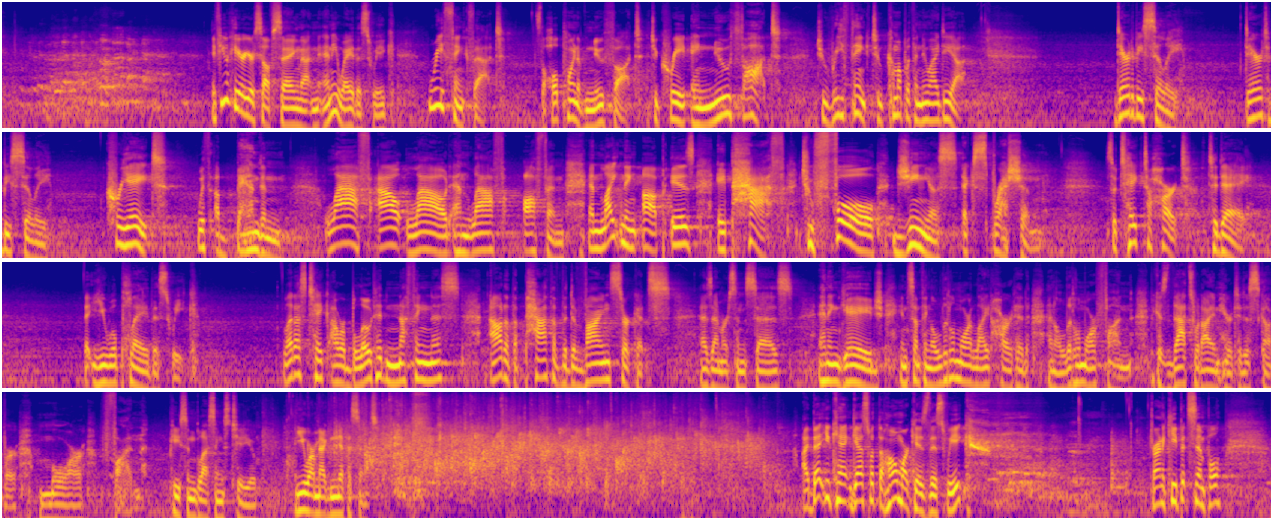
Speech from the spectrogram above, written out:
if you hear yourself saying that in any way this week, rethink that. It's the whole point of new thought, to create a new thought, to rethink, to come up with a new idea. Dare to be silly. Dare to be silly. Create with abandon. Laugh out loud and laugh often. And lightening up is a path to full genius expression. So take to heart today that you will play this week. Let us take our bloated nothingness out of the path of the divine circuits, as Emerson says, and engage in something a little more lighthearted and a little more fun, because that's what I am here to discover more fun. Peace and blessings to you. You are magnificent. I bet you can't guess what the homework is this week. trying to keep it simple.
